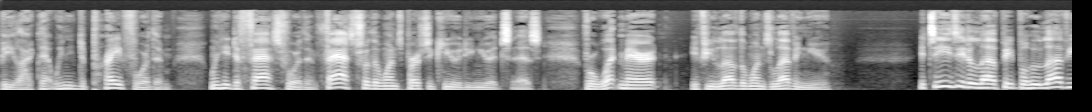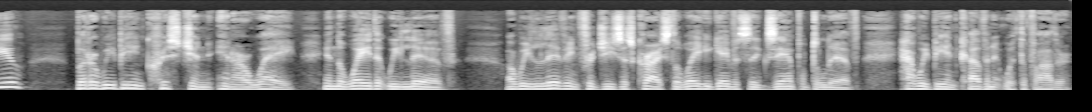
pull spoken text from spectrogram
be like that. We need to pray for them. We need to fast for them. Fast for the ones persecuting you, it says. For what merit if you love the ones loving you? It's easy to love people who love you, but are we being Christian in our way, in the way that we live? Are we living for Jesus Christ the way He gave us the example to live? How we be in covenant with the Father.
